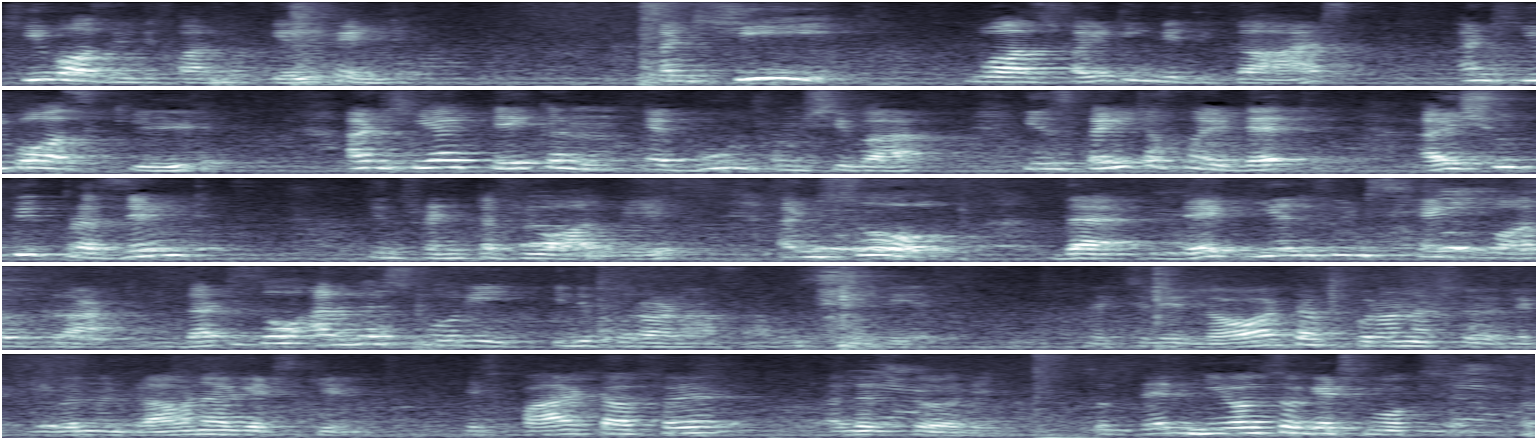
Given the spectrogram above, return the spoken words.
He was in the form of elephant. And he was fighting with the gods and he was killed and he had taken a boon from Shiva. In spite of my death, I should be present in front of you always. And so the dead elephant's head was brought. That is how another story in the Puranas also there. Actually, lot of Purana stories, like even when Ravana gets killed, is part of a other Yeah. story. So then he also gets moksha. Yeah. So,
